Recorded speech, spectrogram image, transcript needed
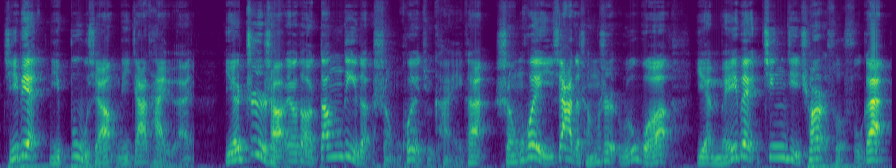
即便你不想离家太远。也至少要到当地的省会去看一看。省会以下的城市，如果也没被经济圈所覆盖，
